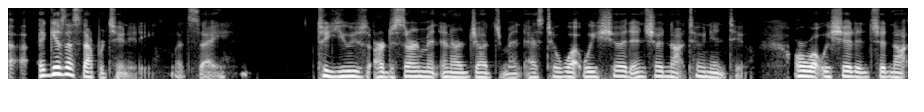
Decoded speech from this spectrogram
uh, it gives us the opportunity, let's say, to use our discernment and our judgment as to what we should and should not tune into, or what we should and should not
